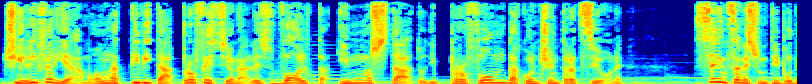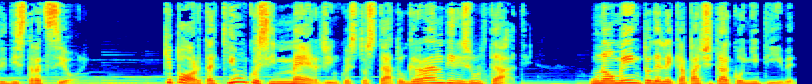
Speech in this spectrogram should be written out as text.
ci riferiamo a un'attività professionale svolta in uno stato di profonda concentrazione senza nessun tipo di distrazioni, che porta a chiunque si immerge in questo stato grandi risultati, un aumento delle capacità cognitive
